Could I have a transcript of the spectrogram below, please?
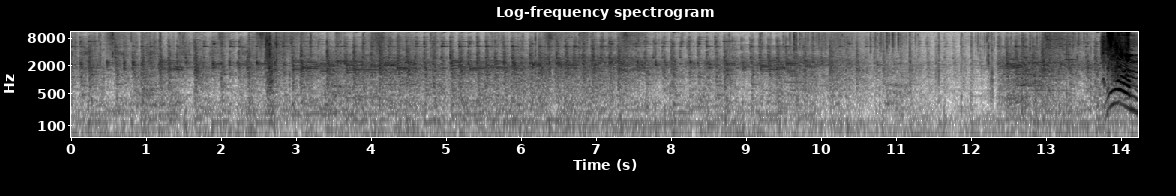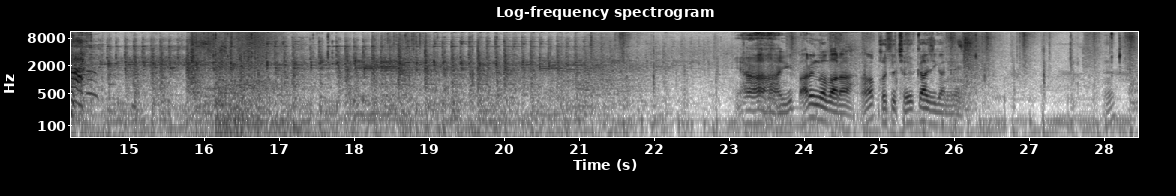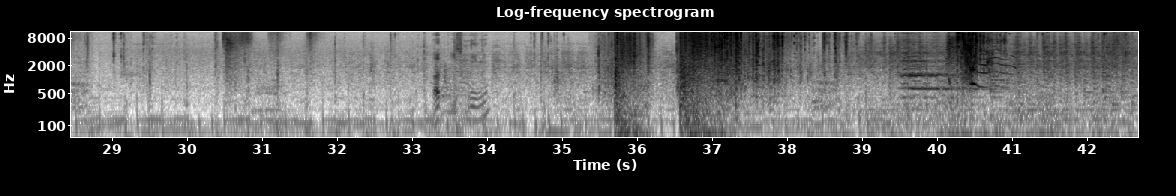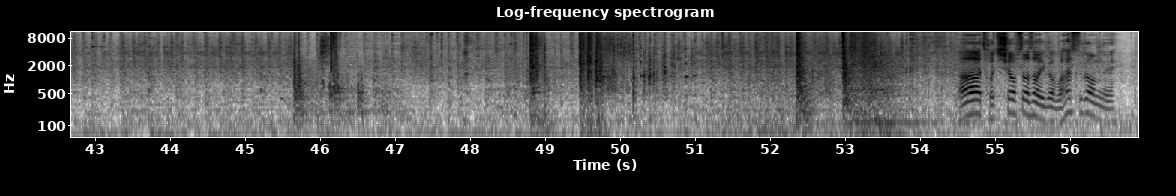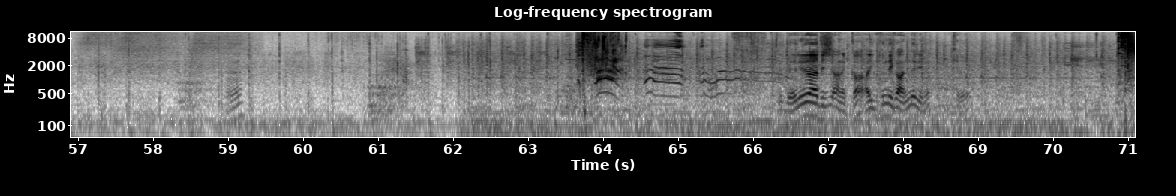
모함! 야, 이 빠른 거 봐라. 어? 벌써 저기까지 갔네. 응? 아, 이 소리 있네? 아, 덫이 없어서 이거 뭐 할 수가 없네. 내려야 되지 않을까? 아, 근데 이거 안 내리네. 오케이.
